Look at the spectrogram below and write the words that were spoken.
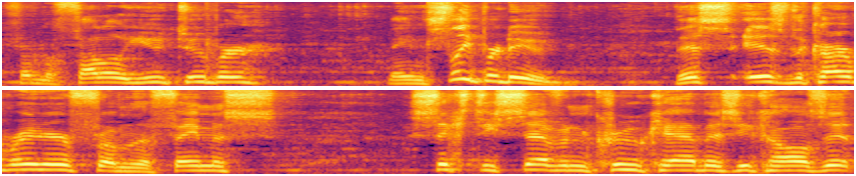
from a fellow YouTuber named Sleeper Dude. This is the carburetor from the famous 67 crew cab, as he calls it,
